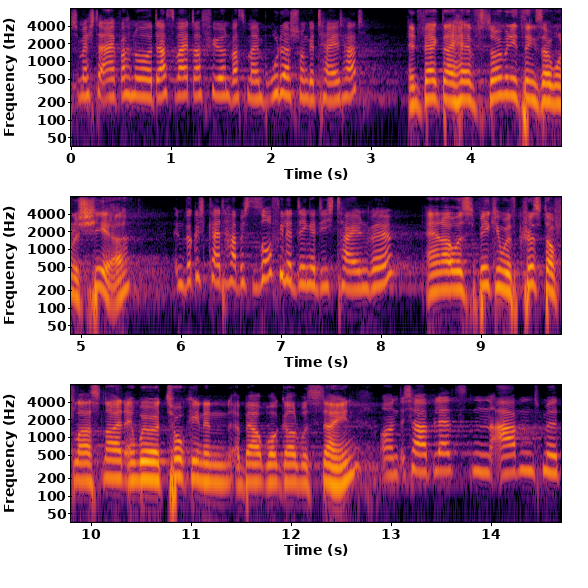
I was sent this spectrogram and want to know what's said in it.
Ich möchte einfach nur das weiterführen, was mein Bruder schon geteilt hat. In fact, I have so many things I want to share. In Wirklichkeit habe ich so viele Dinge, die ich teilen will. And I was speaking with Christoph last night, and we were talking in, about what God was saying. Und ich habe letzten Abend mit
